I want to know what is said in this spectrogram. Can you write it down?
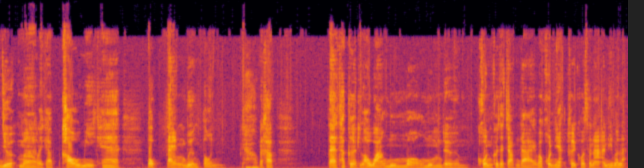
มเยอะมากเลยครับเขามีแค่ตกแต่งเบื้องต้นครับ นะครับ แต่ถ้าเกิดเราวางมุมมองมุมเดิม คนก็จะจำได้ว่าคนเนี้ยเคยโฆษณาอันนี้มาละ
